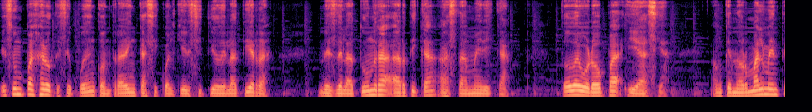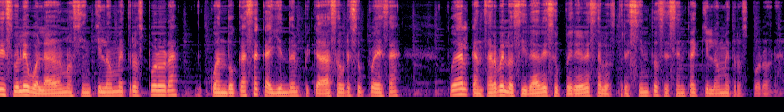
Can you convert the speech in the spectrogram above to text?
Es un pájaro que se puede encontrar en casi cualquier sitio de la Tierra, desde la tundra ártica hasta América, toda Europa y Asia. Aunque normalmente suele volar a unos 100 km por hora, cuando caza cayendo en picada sobre su presa, puede alcanzar velocidades superiores a los 360 km por hora.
